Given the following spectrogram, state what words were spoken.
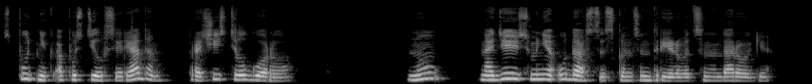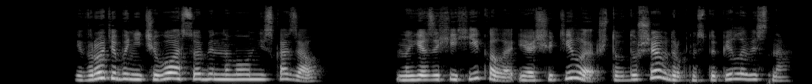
Спутник опустился рядом, прочистил горло. Ну, надеюсь, мне удастся сконцентрироваться на дороге. И вроде бы ничего особенного он не сказал. Но я захихикала и ощутила, что в душе вдруг наступила весна.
